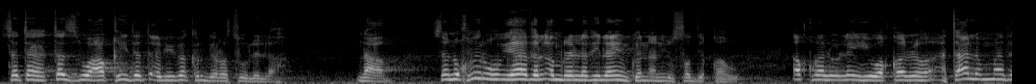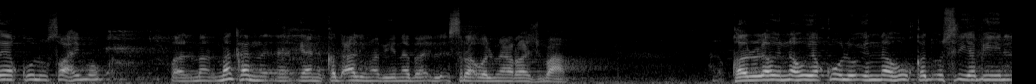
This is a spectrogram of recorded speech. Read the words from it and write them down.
ستهتز عقيدة أبي بكر برسول الله. نعم سنخبره بهذا الأمر الذي لا يمكن أن يصدقه. أقبلوا إليه وقال له أتعلم ماذا يقول صاحبه قال ما كان يعني قد علم بنبأ الإسراء والمعراج بعد. قالوا له إنه يقول إنه قد أسري به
